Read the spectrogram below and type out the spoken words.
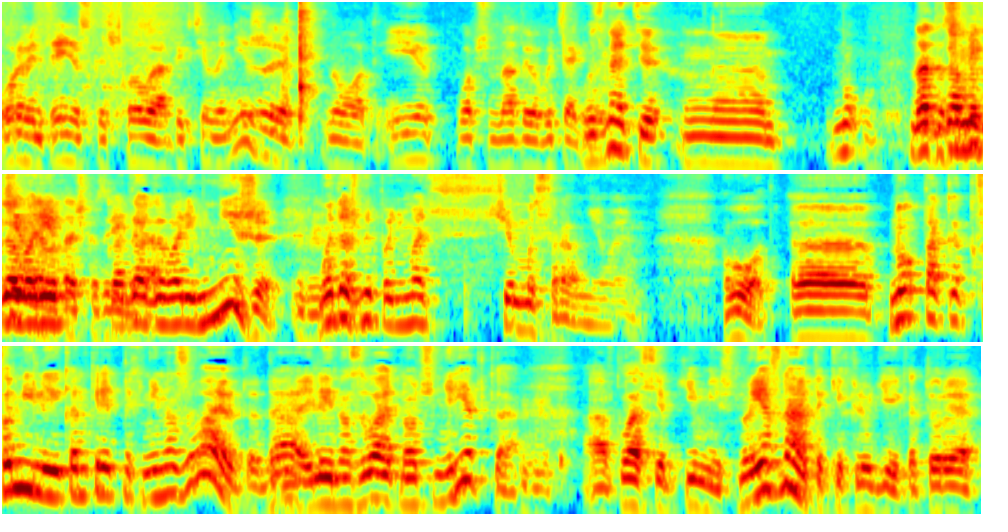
уровень тренерской школы объективно ниже, ну вот, и, в общем, надо его вытягивать. Вы знаете, э, ну, Но когда мы говорим, точка зрения, когда да. говорим ниже, мы должны понимать, с чем мы сравниваем. Вот. Э, Ну, так как фамилии конкретных не называют, да, или называют, но очень редко а, в классе оптимист. Но я знаю таких людей, которые,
